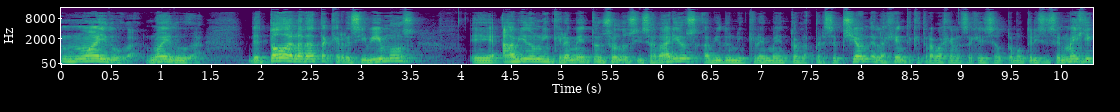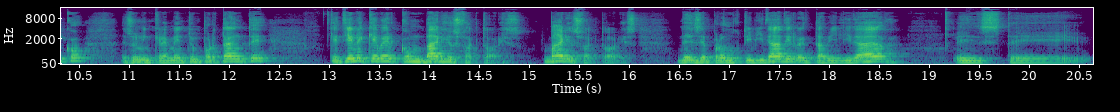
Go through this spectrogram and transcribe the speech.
No, hay duda, no hay duda. De toda la data que recibimos, eh, ha habido un incremento en sueldos y salarios, ha habido un incremento en la percepción de la gente que trabaja en las agencias automotrices en México, es un incremento importante que tiene que ver con varios factores, varios factores, desde productividad y rentabilidad, este,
